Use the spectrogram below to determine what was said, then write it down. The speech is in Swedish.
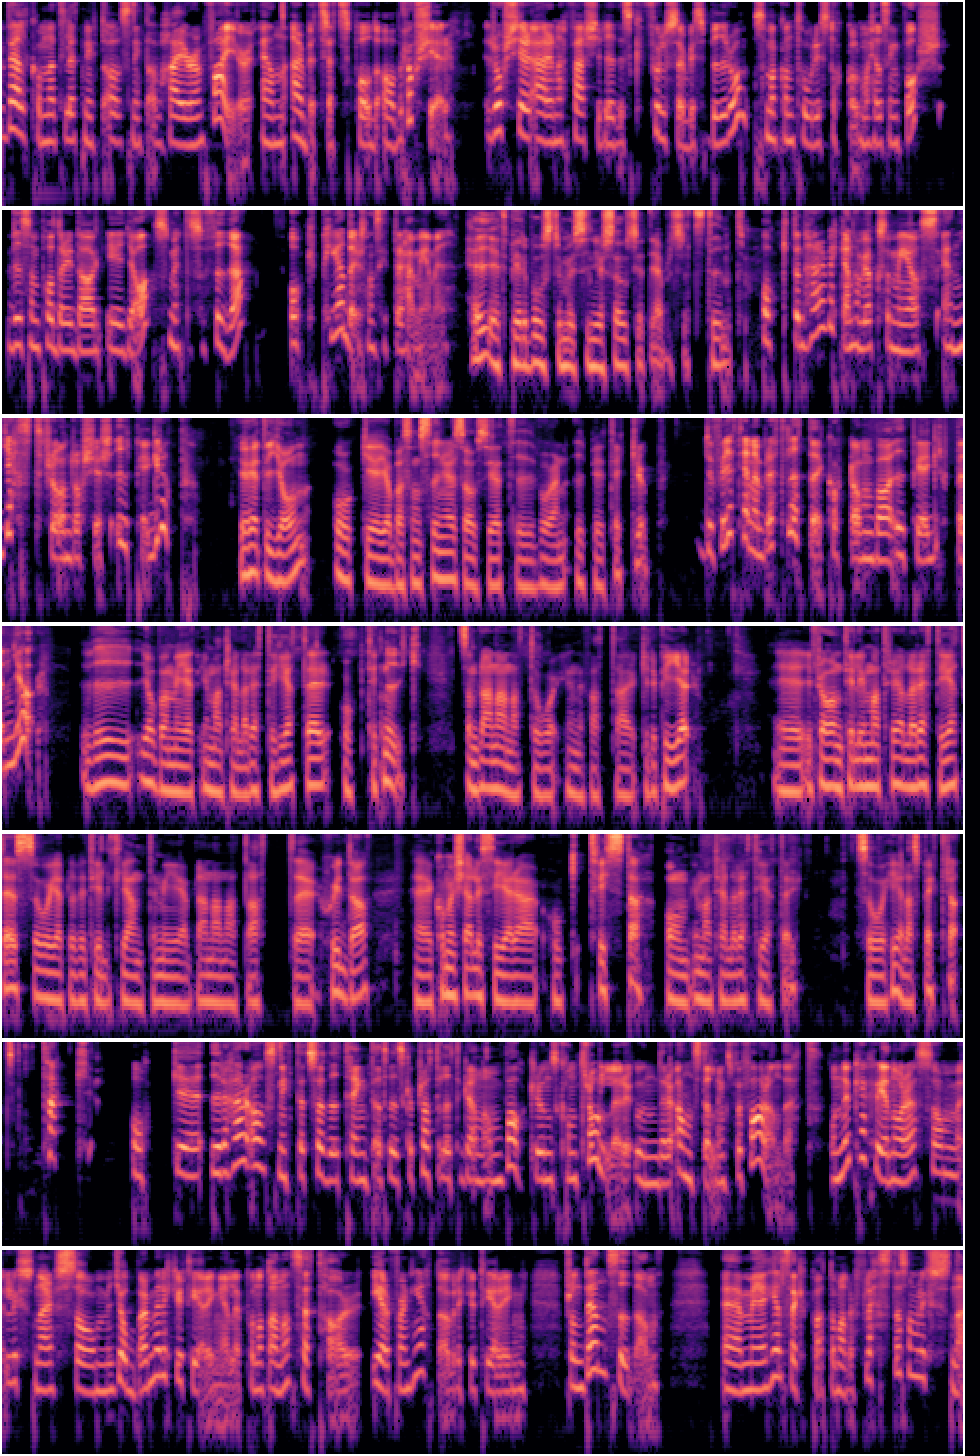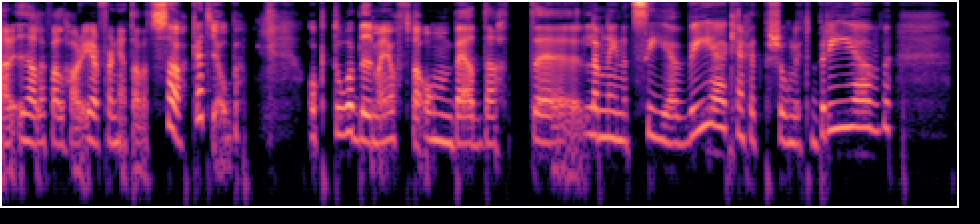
välkomna till ett nytt avsnitt av Hire and Fire, en arbetsrättspodd av Rochier. Rochier är en affärsjuridisk fullservicebyrå som har kontor i Stockholm och Helsingfors. Vi som poddar idag är jag, som heter Sofia, och Peder som sitter här med mig. Hej, jag heter Peder Boström och är Senior Associate i arbetsrättsteamet. Och den här veckan har vi också med oss en gäst från Rochiers IP-grupp. Jag heter John och jobbar som Senior Associate i vår IP-techgrupp. Du får jättegärna berätta lite kort om vad IP-gruppen gör. Vi jobbar med immateriella rättigheter och teknik, som bland annat då innefattar GDPR. Eh, I förhållande till immateriella rättigheter så hjälper vi till klienter med bland annat att eh, skydda, eh, kommersialisera och tvista om immateriella rättigheter. Så hela spektrat. Tack! Och Eh, i det här avsnittet så har vi tänkt att vi ska prata lite grann om bakgrundskontroller under anställningsförfarandet. Och nu kanske det är några som lyssnar som jobbar med rekrytering eller på något annat sätt har erfarenhet av rekrytering från den sidan. Eh, men jag är helt säker på att de allra flesta som lyssnar i alla fall har erfarenhet av att söka ett jobb. Och då blir man ju ofta ombedd att eh, lämna in ett CV, kanske ett personligt brev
